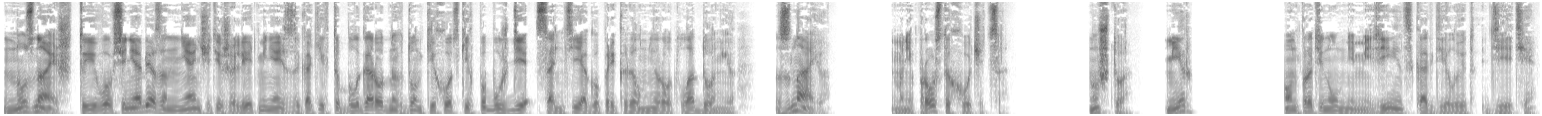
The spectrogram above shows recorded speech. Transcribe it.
Ну, знаешь, ты вовсе не обязан нянчить и жалеть меня из-за каких-то благородных донкихотских побужде. Сантьяго прикрыл мне рот ладонью. Знаю. Мне просто хочется. Ну что, мир? Он протянул мне мизинец, как делают дети.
